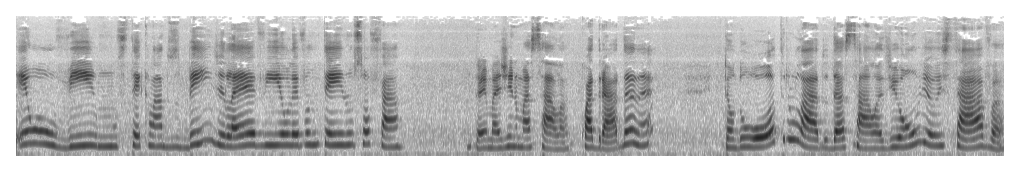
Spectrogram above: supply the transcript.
Eu ouvi uns teclados bem de leve e eu levantei no sofá. Então, imagina uma sala quadrada, né? Então, do outro lado da sala de onde eu estava,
